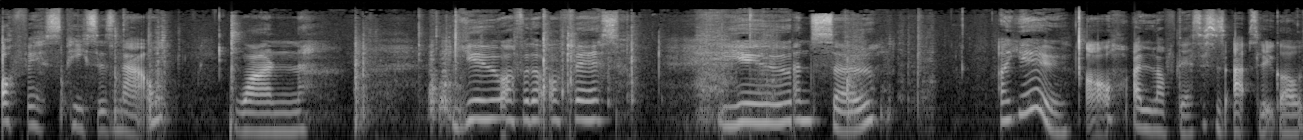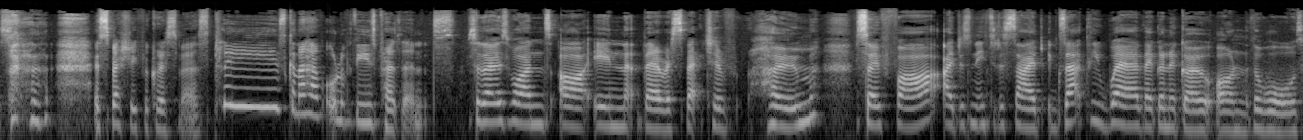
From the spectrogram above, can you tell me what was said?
office pieces now. One, you are for the office, you, and so are you? Oh, I love this. This is absolute goals, especially for Christmas. Please, can I have all of these presents? So those ones are in their respective home so far. I just need to decide exactly where they're going to go on the walls.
